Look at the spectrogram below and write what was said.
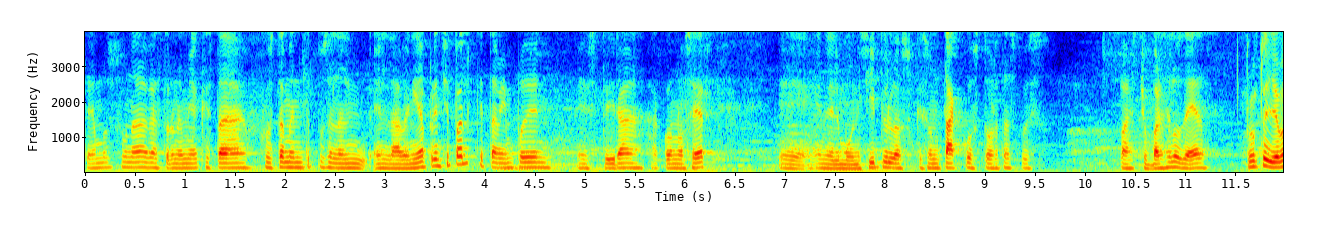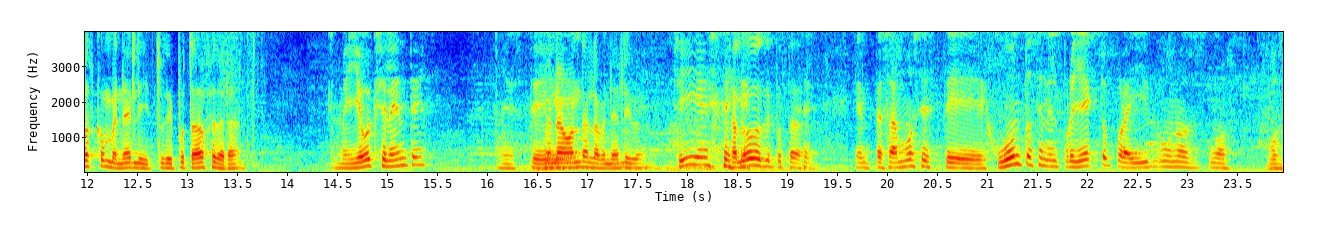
Tenemos una gastronomía que está justamente pues, en, la, en la avenida principal, que también pueden este, ir a, a conocer eh, en el municipio, los que son tacos, tortas, pues para chuparse los dedos. ¿Cómo te llevas con Benelli, tu diputado federal? Me llevo excelente. Este, Buena onda la Benelli, ¿verdad? Sí. Saludos, diputado. Empezamos este, juntos en el proyecto, por ahí unos, nos, pues,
